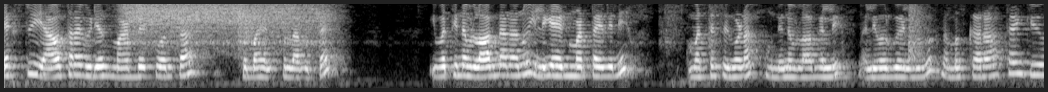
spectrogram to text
ನೆಕ್ಸ್ಟ್ ಯಾವ ಥರ ವೀಡಿಯೋಸ್ ಮಾಡಬೇಕು ಅಂತ ತುಂಬ ಹೆಲ್ಪ್ಫುಲ್ ಆಗುತ್ತೆ. ಇವತ್ತಿನ ವ್ಲಾಗ್ನ ನಾನು ಇಲ್ಲಿಗೆ ಎಂಡ್ ಮಾಡ್ತಾ ಇದ್ದೀನಿ. ಮತ್ತೆ ಸಿಗೋಣ ಮುಂದಿನ ವ್ಲಾಗಲ್ಲಿ ಅಲ್ಲಿವರೆಗೂ ಎಲ್ರಿಗೂ ನಮಸ್ಕಾರ. ಥ್ಯಾಂಕ್ ಯು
